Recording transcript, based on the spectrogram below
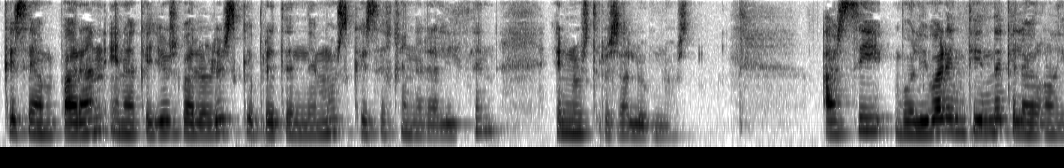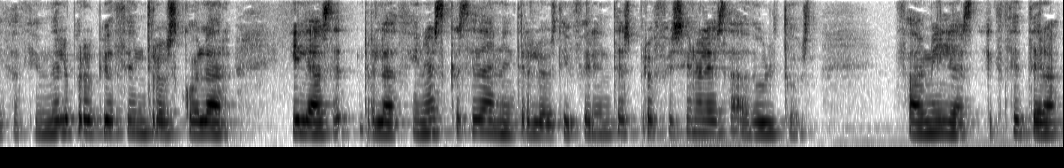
que se amparan en aquellos valores que pretendemos que se generalicen en nuestros alumnos. Así, Bolívar entiende que la organización del propio centro escolar y las relaciones que se dan entre los diferentes profesionales adultos, familias, etc.,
